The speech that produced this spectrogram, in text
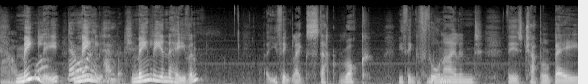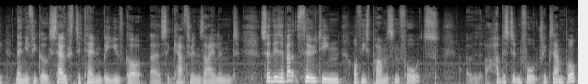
Wow. Mainly, What? They're all in mainly, Pembrokeshire? mainly in the Haven. Uh, you think like Stack Rock, you think of Thorn Island, there's Chapel Bay. Then if you go south to Tenby, you've got uh, St Catherine's Island. So there's about 13 of these Palmerston forts. Uh, Hubberston Fort, for example.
